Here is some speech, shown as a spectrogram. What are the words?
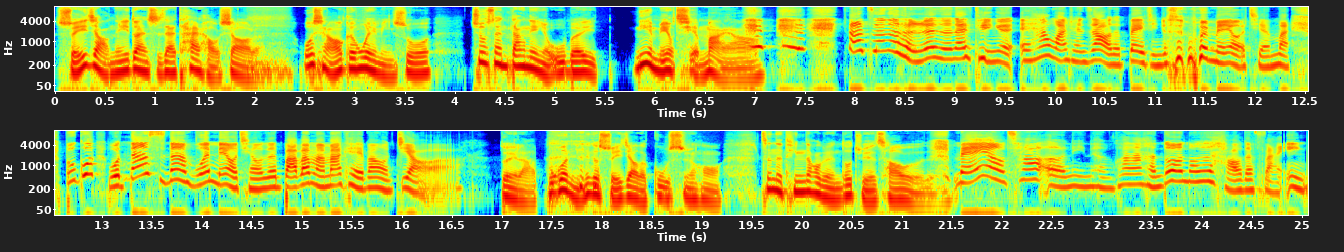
水饺那一段实在太好笑了。我想要跟魏明说，就算当年有 Uber 你也没有钱买啊。他真的很认真在听诶，诶，他完全知道我的背景就是会没有钱买。不过我当时当然不会没有钱，我的爸爸妈妈可以帮我叫啊。对啦，不过你那个水饺的故事齁，真的听到的人都觉得超恶的。没有超恶，你很夸张，很多人都是好的反应。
